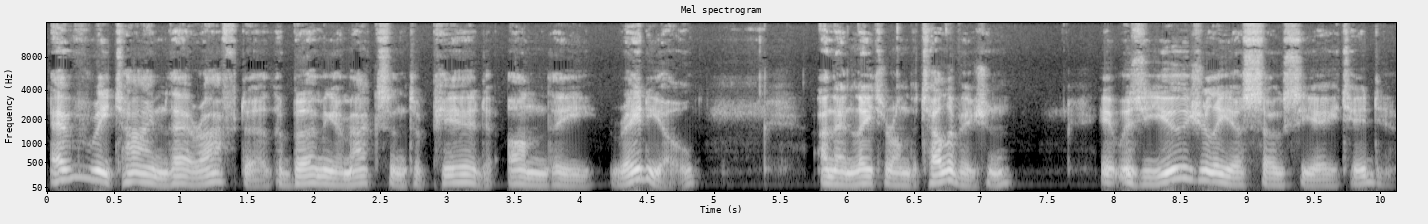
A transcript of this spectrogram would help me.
every time thereafter the Birmingham accent appeared on the radio, and then later on the television, it was usually associated.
